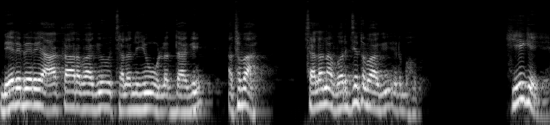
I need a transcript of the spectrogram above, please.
ಬೇರೆ ಬೇರೆ ಆಕಾರವಾಗಿಯೂ ಚಲನೆಯೂ ಉಳ್ಳದ್ದಾಗಿ ಅಥವಾ ಚಲನ ವರ್ಜಿತವಾಗಿ ಇರಬಹುದು. ಹೀಗೆಯೇ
